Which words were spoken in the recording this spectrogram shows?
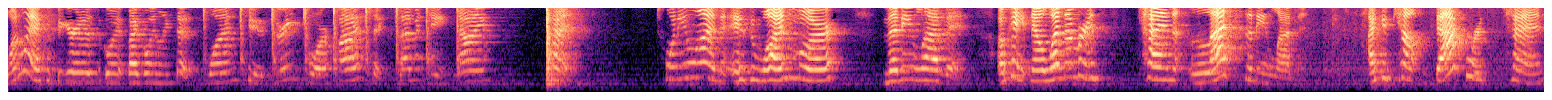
One way I could figure it is going, by going like this. 1, 2, 3, 4, 5, 6, 7, 8, 9, 10. 21 is 1 more than 11. Okay, now what number is 10 less than 11? I could count backwards 10.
